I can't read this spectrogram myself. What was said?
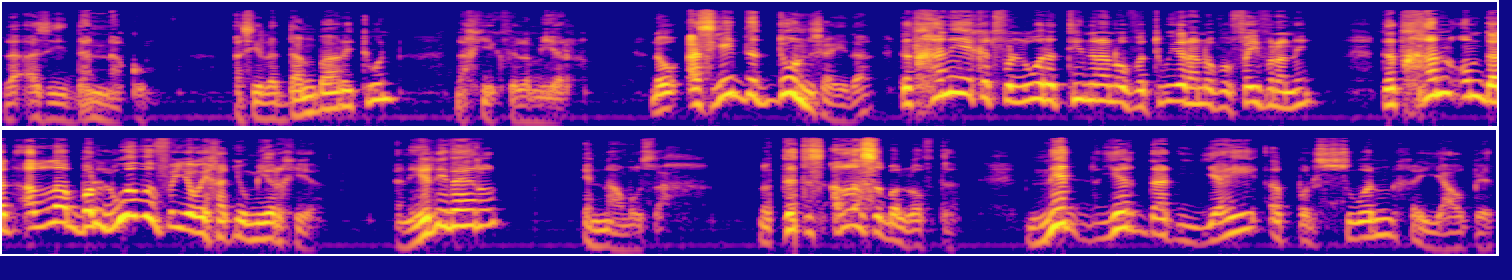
la azidannakum." As jy dankbaarheid toon, dan gee ek vir julle meer. Nou as jy dit doen, Shaida, dit gaan nie ek het verlore 10 rand of 'n 2 rand of 'n 5 rand nie. Dit gaan om dat Allah beloof vir jou hy gaan jou meer gee in hierdie wêreld en na Mondsdag. Nou dit is Allah se belofte. Net deurdat jy 'n persoon gehelp het,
